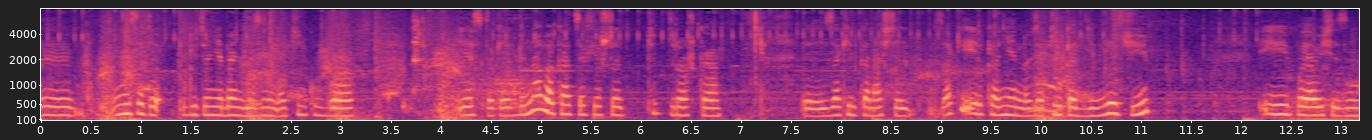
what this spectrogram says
y, niestety póki co nie będzie z nim odcinków, bo jest tak jakby na wakacjach jeszcze troszkę y, za kilkanaście, za kilka, nie no, za kilka dni wróci i pojawi się z nim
